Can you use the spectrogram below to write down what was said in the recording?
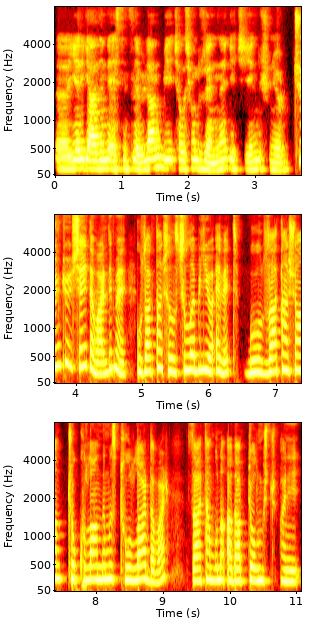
e, yeri geldiğinde esnetilebilen bir çalışma düzenine geçeceğini düşünüyorum. Çünkü şey de var değil mi? Uzaktan çalışılabiliyor evet. Bu zaten şu an çok kullandığımız tool'lar da var. Zaten buna adapte olmuş hani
